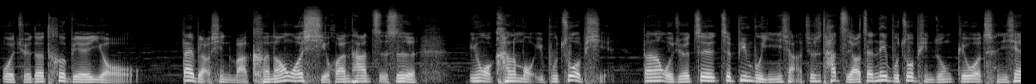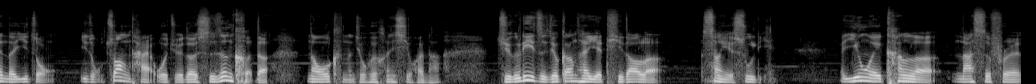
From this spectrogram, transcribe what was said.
我觉得特别有代表性的吧。可能我喜欢他只是因为我看了某一部作品，当然我觉得这这并不影响，就是他只要在那部作品中给我呈现的一种。一种状态，我觉得是认可的，那我可能就会很喜欢他。举个例子，就刚才也提到了上野树里，因为看了《Last Friend》，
